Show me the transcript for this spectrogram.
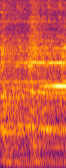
Thank you.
